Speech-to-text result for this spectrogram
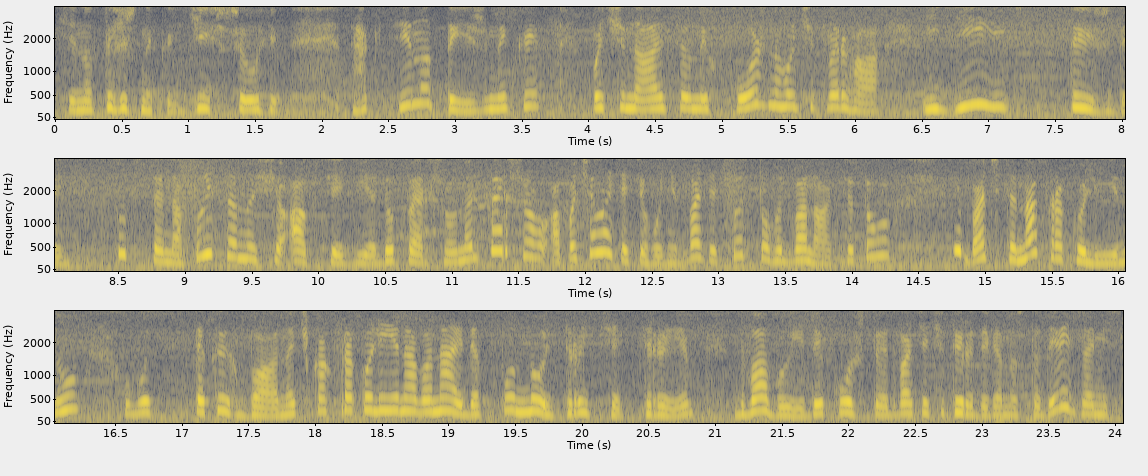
цінотижники дійшли. Так, цінотижники починаються у них кожного четверга і діють тиждень. Тут все написано, що акція діє до 1.01, а почалася сьогодні 26.12. І бачите, на фраколіну в ось таких баночках фраколіна вона йде по 0,33. Два види, коштує 24,99 замість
